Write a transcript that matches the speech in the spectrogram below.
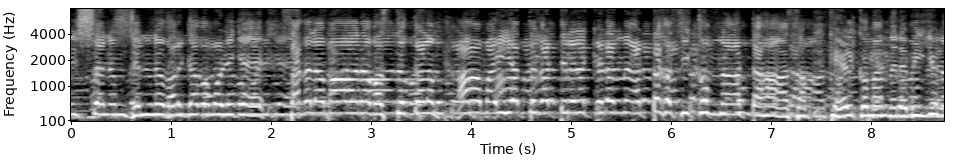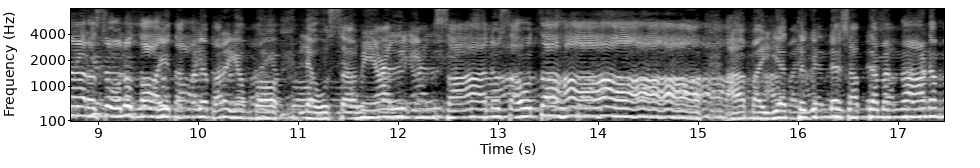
മനുഷ്യനും ജിന്നു വർഗവും ഒഴികെ സകലമാന വസ്തുക്കളും ആ മയ്യത്ത് കട്ടിലിൽ കിടന്ന് അട്ടഹസിക്കുന്ന അട്ടഹാസം കേൾക്കുമെന്ന് നബിയുനാ റസൂലുള്ളാഹി തങ്ങൾ പറയുമ്പോ ലൗ സമിഅൽ ഇൻസാനു സൗതഹാ. ആ മയ്യത്തിന്റെ ശബ്ദമെങ്ങാനും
